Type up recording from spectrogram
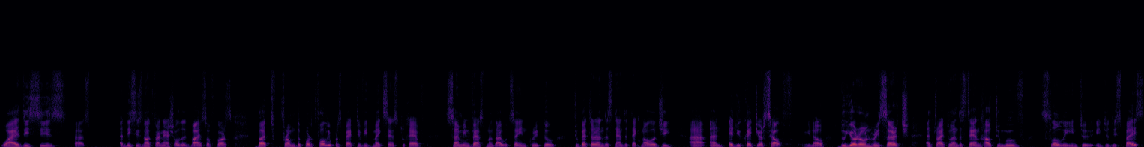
why this is, uh, and this is not financial advice, of course, but from the portfolio perspective, it makes sense to have some investment, I would say, in crypto to better understand the technology uh, and educate yourself. You know, do your own research and try to understand how to move slowly into into this space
